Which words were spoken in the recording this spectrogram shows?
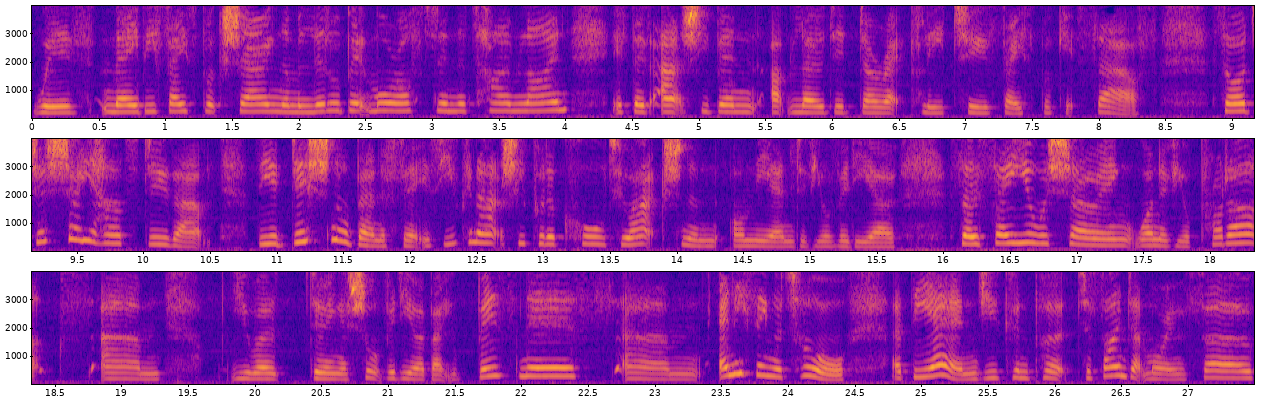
with maybe Facebook sharing them a little bit more often in the timeline if they've actually been uploaded directly to Facebook itself. So I'll just show you how to do that. The additional benefit is you can actually put a call to action on the end of your video. So say you were showing one of your products, um, you were doing a short video about your business, um, anything at all, at the end you can put to find out more info,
